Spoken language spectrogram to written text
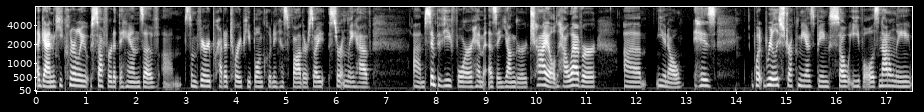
again, he clearly suffered at the hands of um, some very predatory people, including his father. So I certainly have um, sympathy for him as a younger child. However, um, you know, his what really struck me as being so evil is not only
